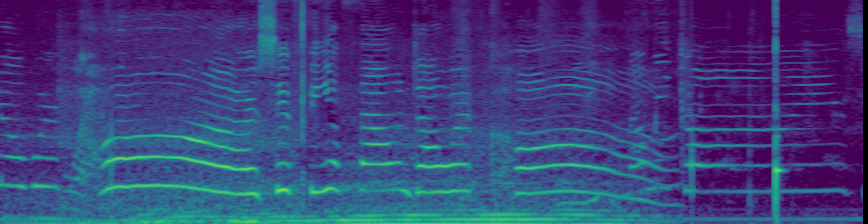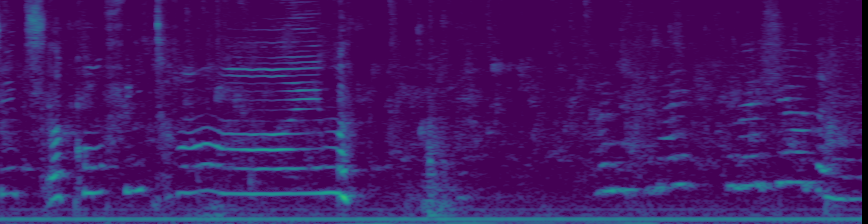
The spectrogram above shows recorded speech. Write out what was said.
Our car. Sophia found our car. Mommy, guys, it's a coffee time. Can, can, I, can I show them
